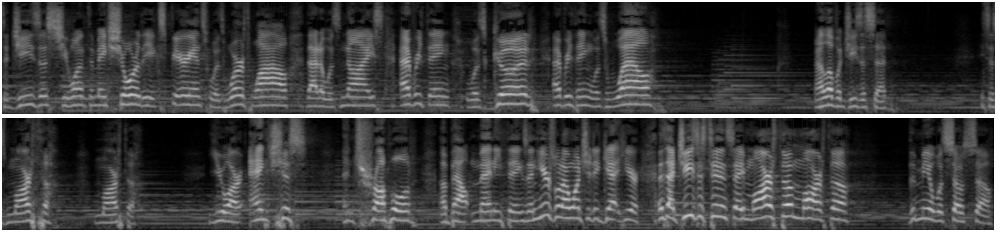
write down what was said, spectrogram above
to Jesus. She wanted to make sure the experience was worthwhile, that it was nice, everything was good, everything was well. And I love what Jesus said. He says, Martha, Martha, you are anxious and troubled about many things. And here's what I want you to get here is that Jesus didn't say, Martha, Martha, the meal was so so.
